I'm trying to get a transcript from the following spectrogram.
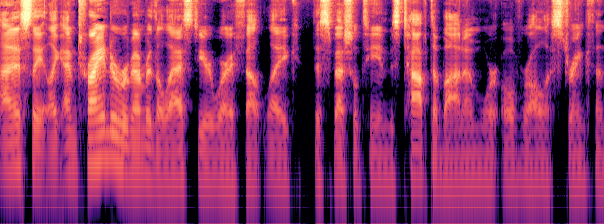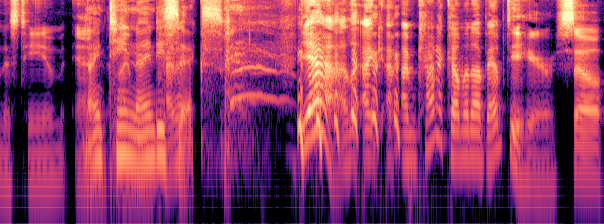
honestly, like I'm trying to remember the last year where I felt like the special teams, top to bottom, were overall a strength on this team. And I'm kinda- 1996. yeah, I, I'm kind of coming up empty here. So,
